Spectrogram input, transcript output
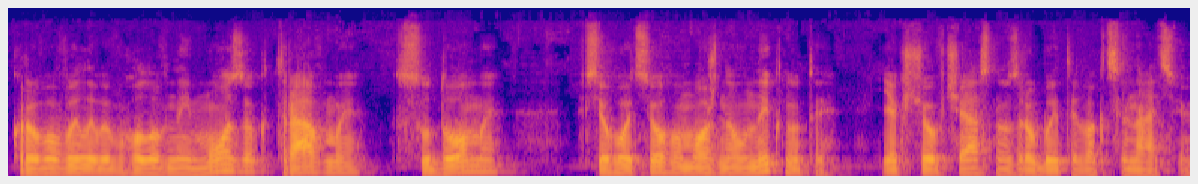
крововиливи в головний мозок, травми, судоми. Всього цього можна уникнути, якщо вчасно зробити вакцинацію.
